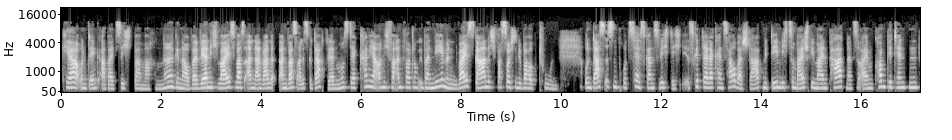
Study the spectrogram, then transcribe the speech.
Care- und Denkarbeit sichtbar machen, ne? Genau, weil wer nicht weiß, was an, an, an was alles gedacht werden muss, der kann ja auch nicht Verantwortung übernehmen, weiß gar nicht, was soll ich denn überhaupt tun. Und das ist ein Prozess, ganz wichtig. Es gibt leider keinen Zauberstab, mit dem ich zum Beispiel meinen Partner zu einem kompetenten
